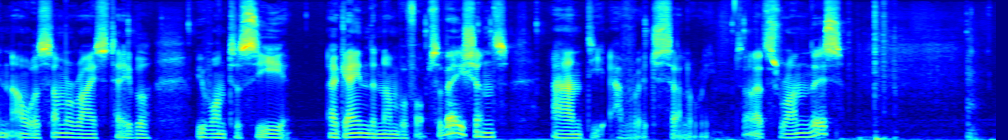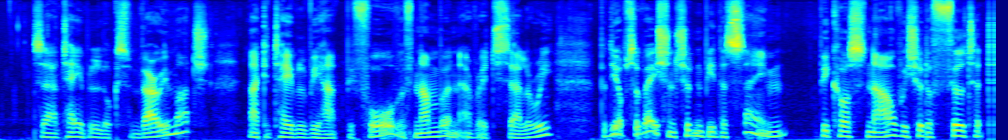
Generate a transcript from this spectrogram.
in our summarized table, we want to see again the number of observations and the average salary. So let's run this. So our table looks very much like a table we had before with number and average salary, but the observation shouldn't be the same because now we should have filtered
